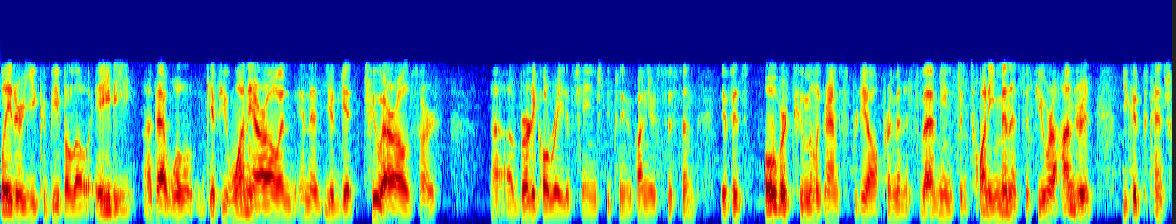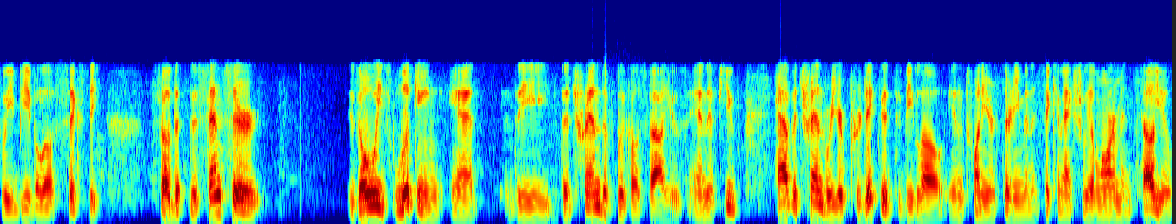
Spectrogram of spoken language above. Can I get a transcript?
later you could be below 80. Uh, that will give you one arrow, and, and it, you'd get two arrows or uh, a vertical rate of change depending upon your system if it's over 2 milligrams per DL per minute. So that means in 20 minutes, if you were 100, you could potentially be below 60. So the, the sensor is always looking at the the trend of glucose values, and if you have a trend where you're predicted to be low in 20 or 30 minutes, it can actually alarm and tell you,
